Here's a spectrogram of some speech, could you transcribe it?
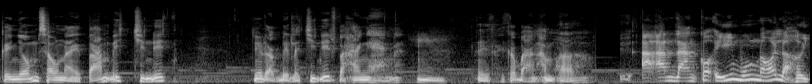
cái nhóm sau này 8x 9x nhưng đặc biệt là 9x và 2000 đó ừ. thì thấy các bạn hâm hở hơn à, anh đang có ý muốn nói là hơi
